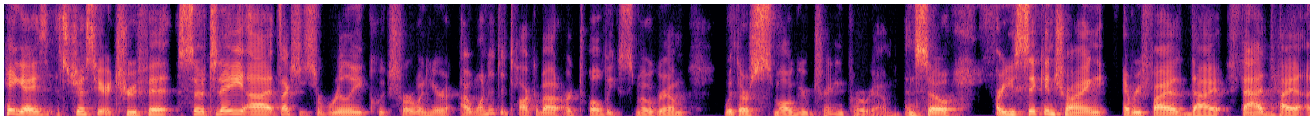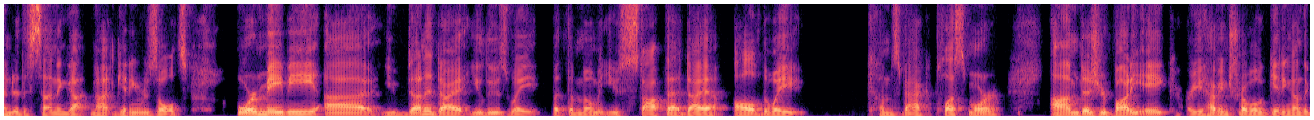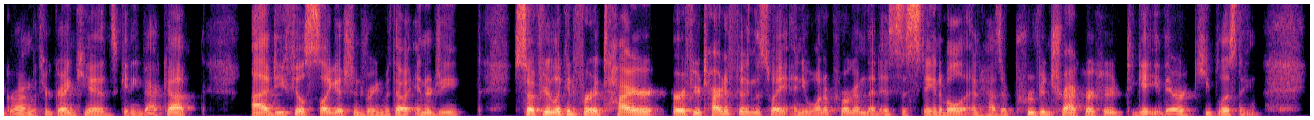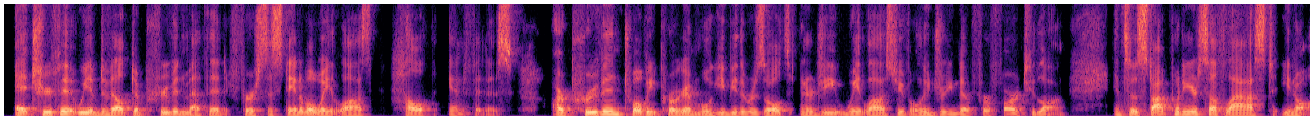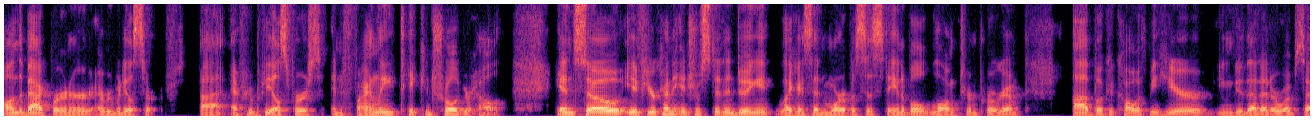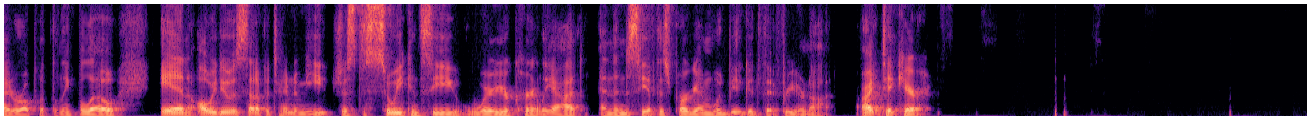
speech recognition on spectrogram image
Hey guys, it's Jess here at TrueFit. So today, uh, it's actually just a really quick, short one here. I wanted to talk about our 12 week SMOgram with our small group training program. And so, are you sick and trying every fad diet, fad diet under the sun and got not getting results? Or maybe uh, you've done a diet, you lose weight, but the moment you stop that diet, all of the weight comes back plus more. Um, does your body ache? Are you having trouble getting on the ground with your grandkids, getting back up? Uh, do you feel sluggish and drained without energy? So, if you're looking for a tire, or if you're tired of feeling this way and you want a program that is sustainable and has a proven track record to get you there, keep listening. At TrueFit, we have developed a proven method for sustainable weight loss, health, and fitness. Our proven 12 week program will give you the results, energy, weight loss you've only dreamed of for far too long. And so stop putting yourself last, you know, on the back burner, everybody else uh, everybody else first and finally take control of your health. And so, if you're kind of interested in doing it, like I said, more of a sustainable long term program, uh, book a call with me here. You can do that at our website or I'll put the link below. And all we do is set up a time to meet just so we can see where you're currently at and then to see if this program would be a good fit for you or not. All right, take care.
